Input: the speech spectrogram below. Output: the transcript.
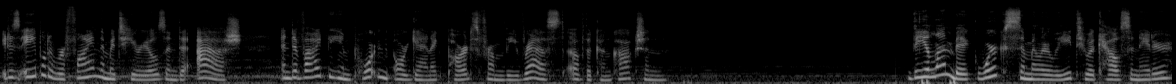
It is able to refine the materials into ash and divide the important organic parts from the rest of the concoction. The alembic works similarly to a calcinator,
